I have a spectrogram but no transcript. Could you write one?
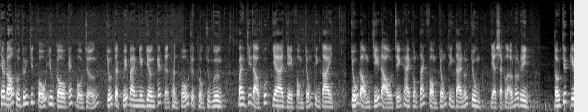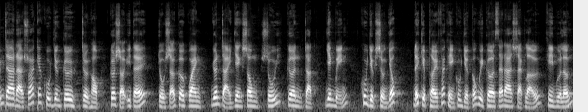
Theo đó, Thủ tướng Chính phủ yêu cầu các bộ trưởng, chủ tịch Ủy ban nhân dân các tỉnh thành phố trực thuộc trung ương, ban chỉ đạo quốc gia về phòng chống thiên tai chủ động chỉ đạo triển khai công tác phòng chống thiên tai nói chung và sạt lở nói riêng, tổ chức kiểm tra rà soát các khu dân cư, trường học, cơ sở y tế, trụ sở cơ quan, doanh trại ven sông, suối, kênh, rạch, ven biển, khu vực sườn dốc để kịp thời phát hiện khu vực có nguy cơ xảy ra sạt lở khi mưa lớn.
